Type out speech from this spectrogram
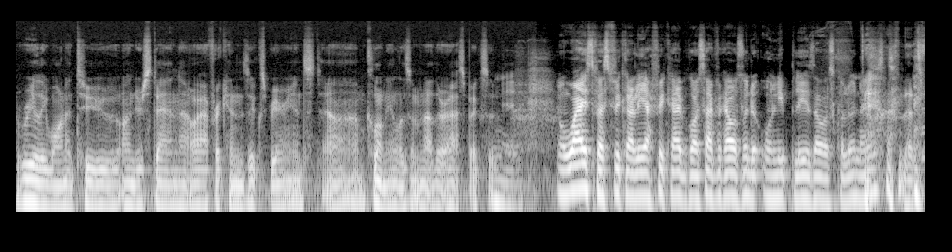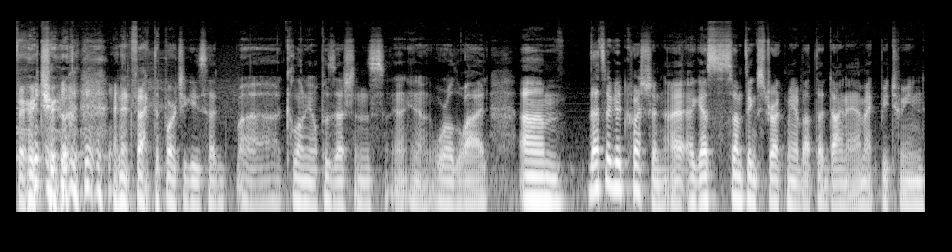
really wanted to understand how Africans experienced um, colonialism and other aspects of. Yeah. And why specifically Africa? Because Africa wasn't the only place that was colonized. That's very true. and in fact, the Portuguese had uh, colonial possessions, uh, you know, worldwide. Um, that's a good question. I, I, guess something struck me about the dynamic between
